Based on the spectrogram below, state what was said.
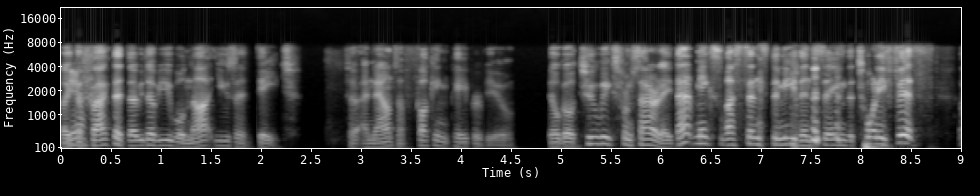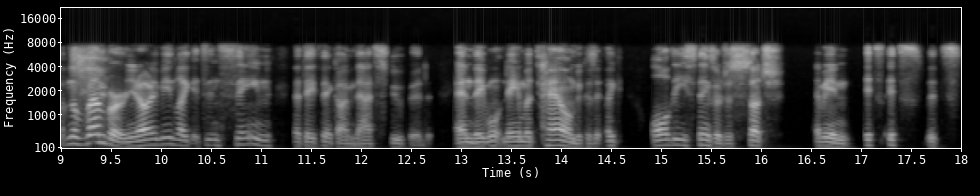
Like yeah. the fact that wwe will not use a date to announce a fucking pay-per-view they'll go two weeks from saturday. That makes less sense to me than saying the 25th of november you know what i mean? Like it's insane that they think i'm that stupid and they won't name a town because like all these things are just such I mean, it's it's it's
